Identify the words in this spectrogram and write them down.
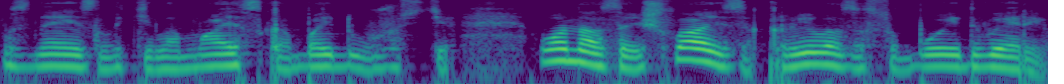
з неї злетіла майська байдужості. Вона зайшла і закрила за собою двері.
